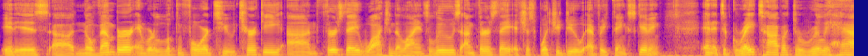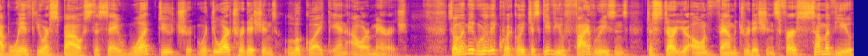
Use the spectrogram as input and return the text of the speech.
It is uh, November, and we're looking forward to Turkey on Thursday, watching the Lions lose on Thursday. It's just what you do every Thanksgiving. And it's a great topic to really have with your spouse to say, what do, what do our traditions look like in our marriage? So let me really quickly just give you five reasons to start your own family traditions. First, some of you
